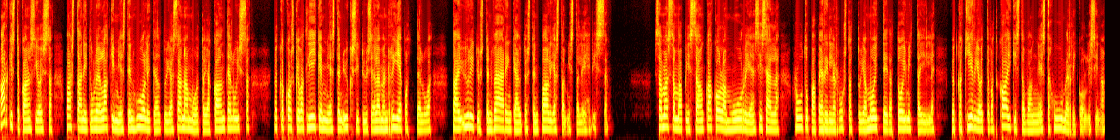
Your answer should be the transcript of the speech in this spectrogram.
Arkistokansioissa vastaani tulee lakimiesten huoliteltuja sanamuotoja kanteluissa, jotka koskevat liikemiesten yksityiselämän riepottelua tai yritysten väärinkäytösten paljastamista lehdissä. Samassa mapissa on Kakolan muurien sisällä ruutupaperille rustattuja moitteita toimittajille, jotka kirjoittavat kaikista vangeista huumerikollisina.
